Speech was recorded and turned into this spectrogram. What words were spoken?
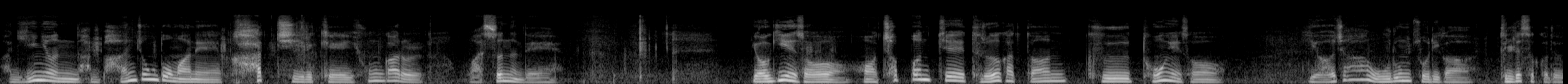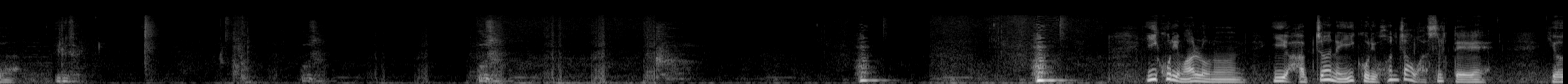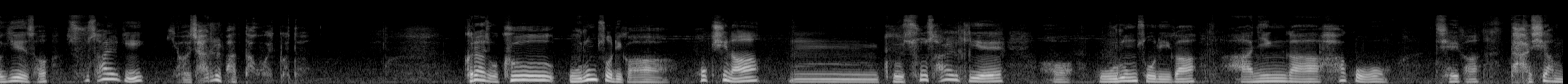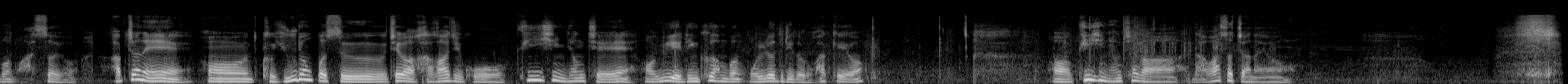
한 2년 한 반 정도 만에 같이 이렇게 흉가를 왔었는데 여기에서 어, 첫 번째 들어갔던 그 동에서 여자 울음소리가 들렸었거든. 소리 이콜이 말로는 이 앞전에 이콜이 혼자 왔을 때 여기에서 수살기 여자를 봤다고 했거든. 그래가지고 그 울음소리가 혹시나 음, 그 수살기의 어, 울음소리가 아닌가 하고 제가 다시 한번 왔어요. 앞전에 어, 그 유령 버스 제가 가가지고 귀신 형체 어, 위에 링크 한번 올려드리도록 할게요. 어, 귀신 형체가 나왔었잖아요.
